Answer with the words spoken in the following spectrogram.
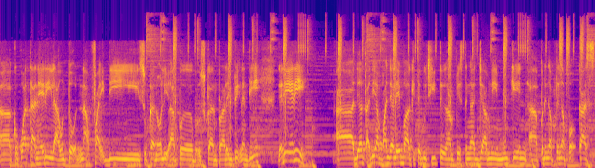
uh, kekuatan Harry lah untuk nak fight di sukan oli apa sukan Paralimpik nanti. Jadi Harry Uh, dia tadi yang panjang lebar kita bercerita hampir setengah jam ni mungkin uh, pendengar-pendengar podcast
